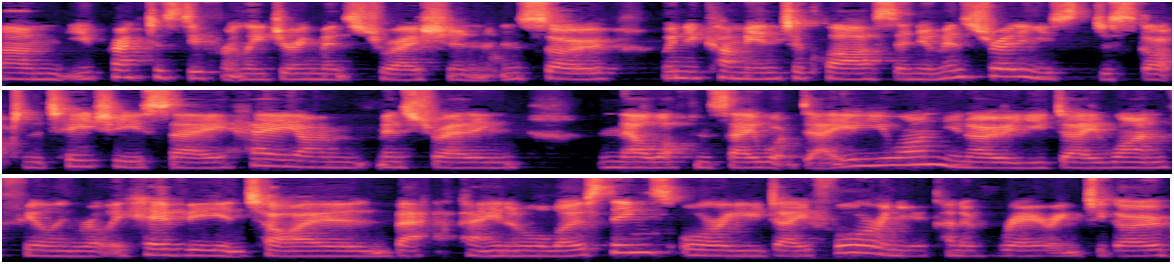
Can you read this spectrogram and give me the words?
um, you practice differently during menstruation. And so when you come into class and you're menstruating, you just go up to the teacher, you say, Hey, I'm menstruating and they'll often say, What day are you on? You know, are you day one feeling really heavy and tired and back pain and all those things? Or are you day four and you're kind of raring to go,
